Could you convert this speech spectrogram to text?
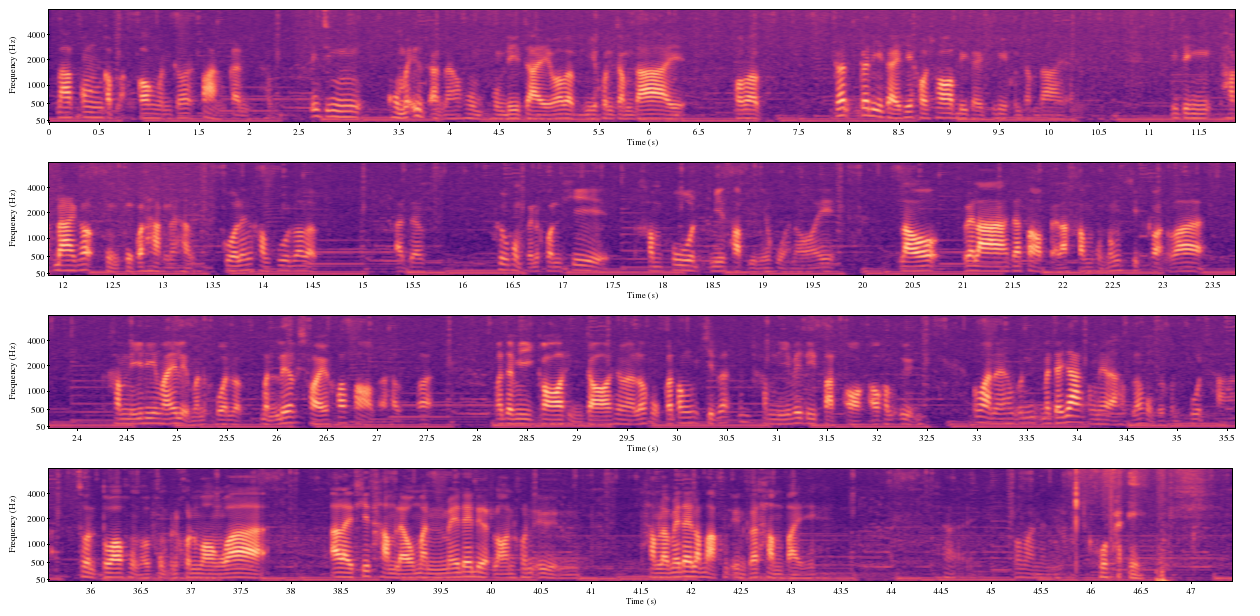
หน้ากล้องกับหลังกล้องมันก็ต่างกันครับ จริงๆ ผมไม่อึดอัดนะผมผมดีใจว่าแบบมีคนจำได้ เพราะแบบก็ก็ดีใจที่เขาชอบดีใจที่มีคนจำได้อะไรอย่างเงี้ยจริงๆ ทักได้ก็ผมผมก็ทักนะครับ กลัวเรื่องคำพูดว่าแบบอาจจะคือผมเป็นคนที่ คำพูดมีศัพท์อยู่ในหัวน้อย แล้วเวลาจะตอบแต่ละคำผมต้องคิดก่อนว่าคำนี้ดีไหมหรือมันควรแบบเหมือนเลือกช้อยข้อสอบอะครับว่ามันจะมีกอถึงจอใช่ไหมแล้วผมก็ต้องคิดว่าคำนี้ไม่ดีตัดออกเอาคำอื่นประมาณนั้นครับมันมันจะยากตรงเนี้ยแหละครับ แล้วผมเป็นคนพูดช้าส่วนตัวผมว่าผมเป็นคนมองว่า อะไรที่ทำแล้วมันไม่ได้เดือดร้อนคนอื่นทำแล้วไม่ได้ลำบากคนอื่นก็ทำไปใช่ประมาณนั้นโคตรพระเอก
